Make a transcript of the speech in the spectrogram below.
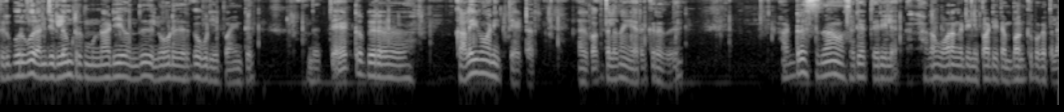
திருப்பூருக்கு ஒரு அஞ்சு கிலோமீட்டருக்கு முன்னாடியே வந்து லோடு இருக்கக்கூடிய பாயிண்ட்டு அந்த தேட்டர் பேர் கலைவாணி தேட்டர் அது பக்கத்தில் தான் இறக்குறது. அட்ரஸ் தான் சரியாக தெரியல. அதான் ஓரங்கட்டி நிப்பாட்டிட்டேன் பங்க்கு பக்கத்தில்.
